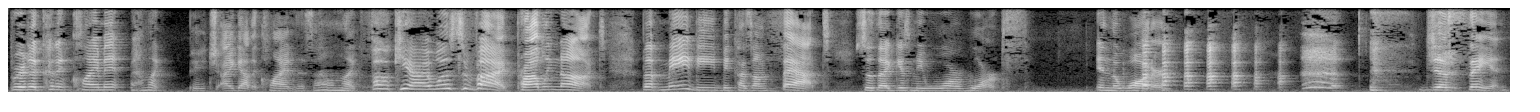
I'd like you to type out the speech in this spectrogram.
Britta couldn't climb it. I'm like, bitch, I gotta climb this. And I'm like, fuck yeah, I will survive. Probably not, but maybe because I'm fat, so that gives me more warmth in the water. Just saying.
